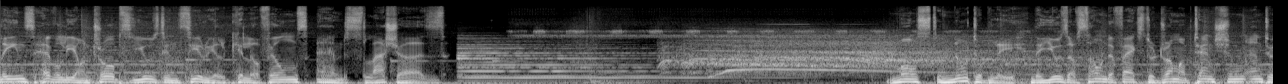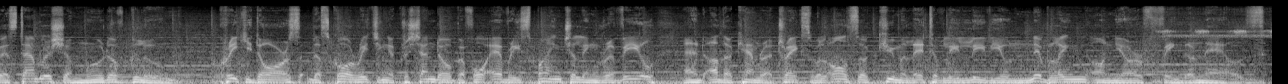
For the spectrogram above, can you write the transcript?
leans heavily on tropes used in serial killer films and slashers. Most notably, the use of sound effects to drum up tension and to establish a mood of gloom. Creaky doors, the score reaching a crescendo before every spine chilling reveal, and other camera tricks will also cumulatively leave you nibbling on your fingernails.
